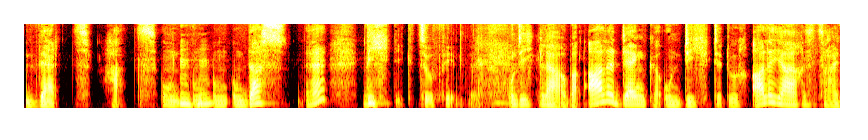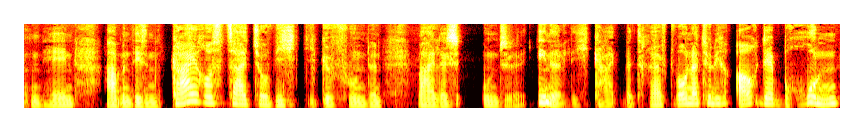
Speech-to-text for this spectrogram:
Wert hat, um, mhm. um, um, um das ne, wichtig zu finden. Und ich glaube, alle Denker und Dichter durch alle Jahreszeiten hin haben diesen Kairos-Zeit so wichtig gefunden, weil es unsere Innerlichkeit betrifft, wo natürlich auch der Brunnen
